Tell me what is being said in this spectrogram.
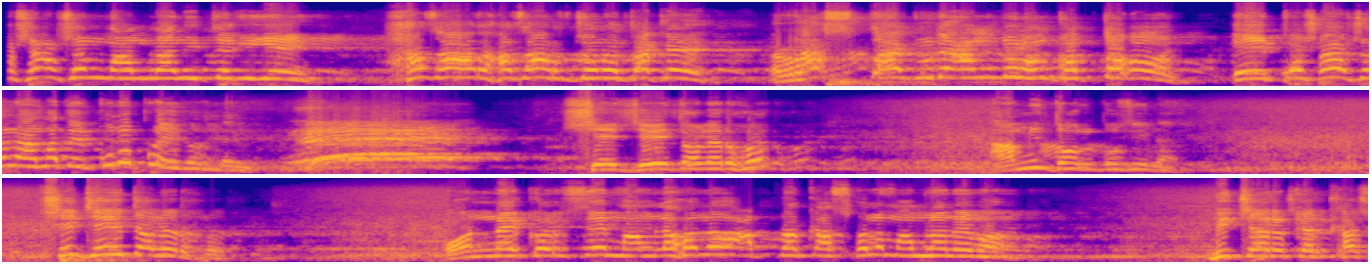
প্রশাসন মামলা নিতে গিয়ে হাজার হাজার জনতাকে রাস্তায় যদি আন্দোলন করতে হয়। এই প্রশাসনে আমাদের কোনো প্রয়োজন নেই। সে যে দলের হোক, আমি দল বুঝি না। সে যে দলের হোক অন্যায় করছে, মামলা হলো, আপনার কাজ হলো মামলা নেওয়া। বিচারকের কাজ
